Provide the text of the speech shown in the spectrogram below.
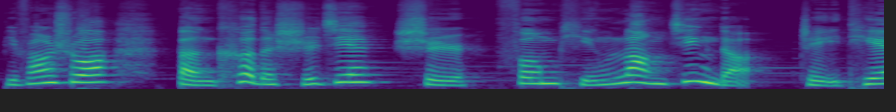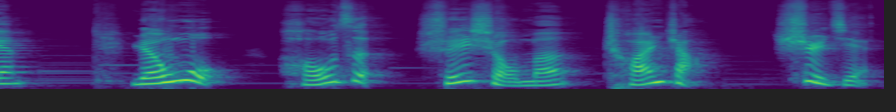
比方说，本课的时间是风平浪静的这一天。人物：猴子、水手们、船长。事件：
